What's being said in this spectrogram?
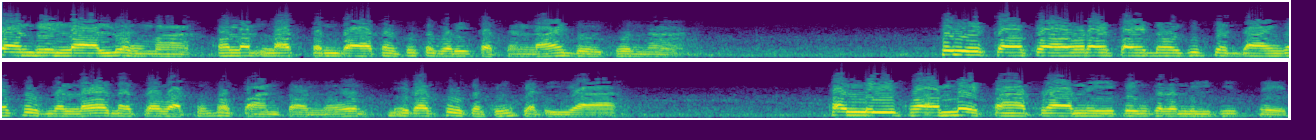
การเวลาล่วงมาพอรัดรัดบรรดาท่านพุทธบริษัททั้งหลายโดยทุนหน้าถ้าจะกล่ากล่าวอะไรไปโดยพิสดารก็พูดมาแล้วในประวัติของพระปานตอนโน้นนี่เราพูดกันถึงจริยา ท่านมีความเมตตาปราณีเป็นกรณีพิเศษ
